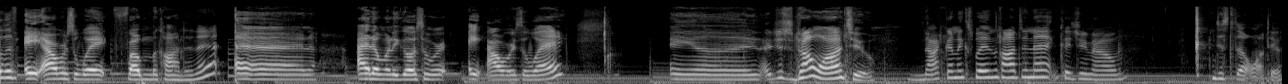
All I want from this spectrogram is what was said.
live eight hours away from the continent and i don't want to go somewhere eight hours away. And I just don't want to. Not gonna explain the continent because you know, just don't want to.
